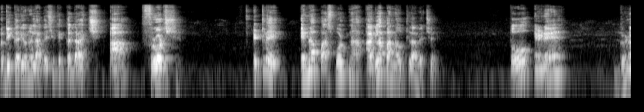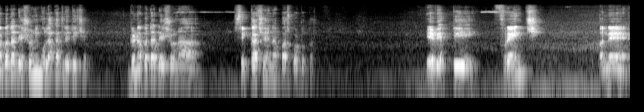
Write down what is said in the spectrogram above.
અધિકારીઓને લાગે છે કે કદાચ આ ફ્રોડ છે. એટલે એના પાસપોર્ટના આગલા પાના ઉથલાવે છે. તો એણે ઘણા બધા દેશોની મુલાકાત લીધી છે. ઘણા બધા દેશોના સિક્કા છે એના પાસપોર્ટ ઉપર. એ વ્યક્તિ ફ્રેન્ચ અને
